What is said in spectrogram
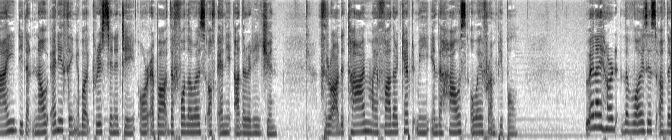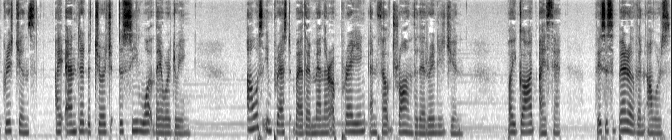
I did not know anything about Christianity or about the followers of any other religion. Throughout the time, my father kept me in the house away from people. When I heard the voices of the Christians, I entered the church to see what they were doing. I was impressed by their manner of praying and felt drawn to their religion. By God, I said, this is better than ours.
